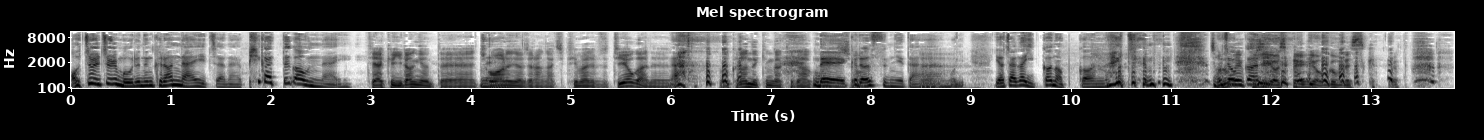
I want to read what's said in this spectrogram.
어쩔 줄 모르는 그런 나이 있잖아요. 피가 뜨거운 나이. 대학교 1학년 때 네. 좋아하는 네. 여자랑 같이 비 맞으면서 뛰어가는 뭐 그런 느낌 같기도 하고. 네, 그렇죠? 그렇습니다. 네. 뭐 여자가 있건 없건 하여튼 무조건. 굳이 여자에게 언급을 했을까요?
